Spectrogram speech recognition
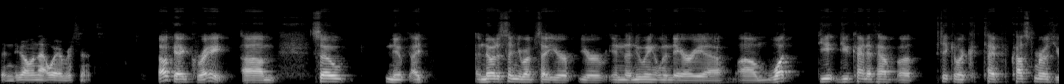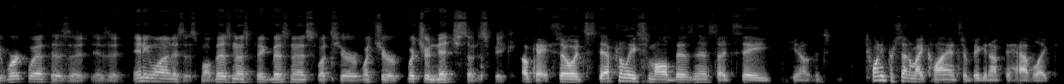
been going that way ever since. Okay, great. Um, so you know, I, I, noticed on your website you're you're in the New England area. Um, what do you, do you kind of have a particular type of customers you work with? Is it is it anyone? Is it small business, big business? What's your what's your what's your niche, so to speak? Okay, so it's definitely small business. I'd say you know 20% of my clients are big enough to have like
